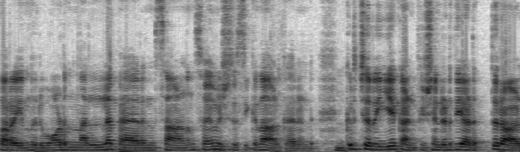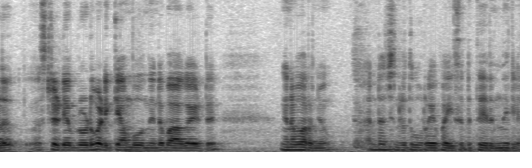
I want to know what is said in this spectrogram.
പറയുന്ന ഒരുപാട് നല്ല പാരന്റ്സ് ആണെന്ന് സ്വയം വിശ്വസിക്കുന്ന ആൾക്കാരുണ്ട്. എനിക്കൊരു ചെറിയ കൺഫ്യൂഷന്റെ അടുത്ത് ഈ അടുത്തൊരാൾ സ്റ്റഡി അബ്രോഡ് പഠിക്കാൻ പോകുന്നതിന്റെ ഭാഗമായിട്ട് ഇങ്ങനെ പറഞ്ഞു എന്റെ അച്ഛന്റെ അടുത്ത് കുറേ പൈസ ഇട്ട് തരുന്നില്ല.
